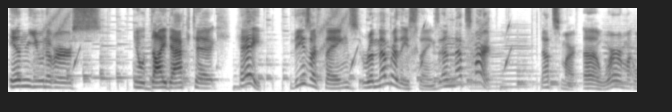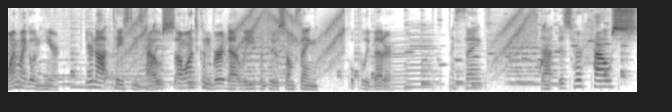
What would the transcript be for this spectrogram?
in-universe, you know, didactic, hey, these are things, remember these things, and that's smart. That's smart. Uh, where am I, why am I going here? You're not Tayce T.'s house. I want to convert that leaf into something hopefully better. I think that is her house.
